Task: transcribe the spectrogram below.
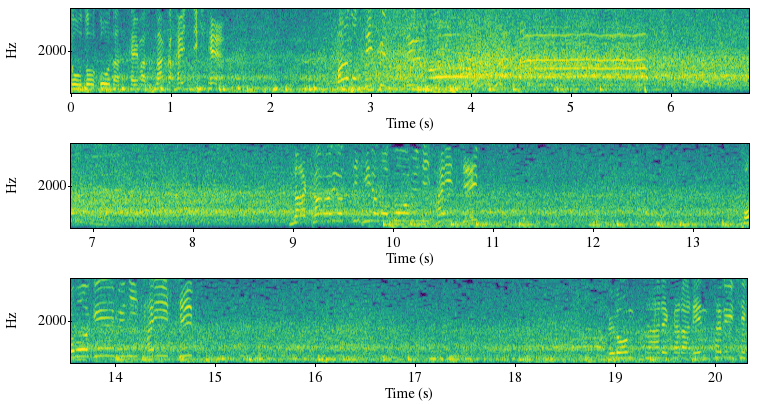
ョートコーナー使います。中入ってきて。まだ持っていく。シュート！中野義弘のゴール2対1このゲーム2対1フロンターレからレンタル移籍。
